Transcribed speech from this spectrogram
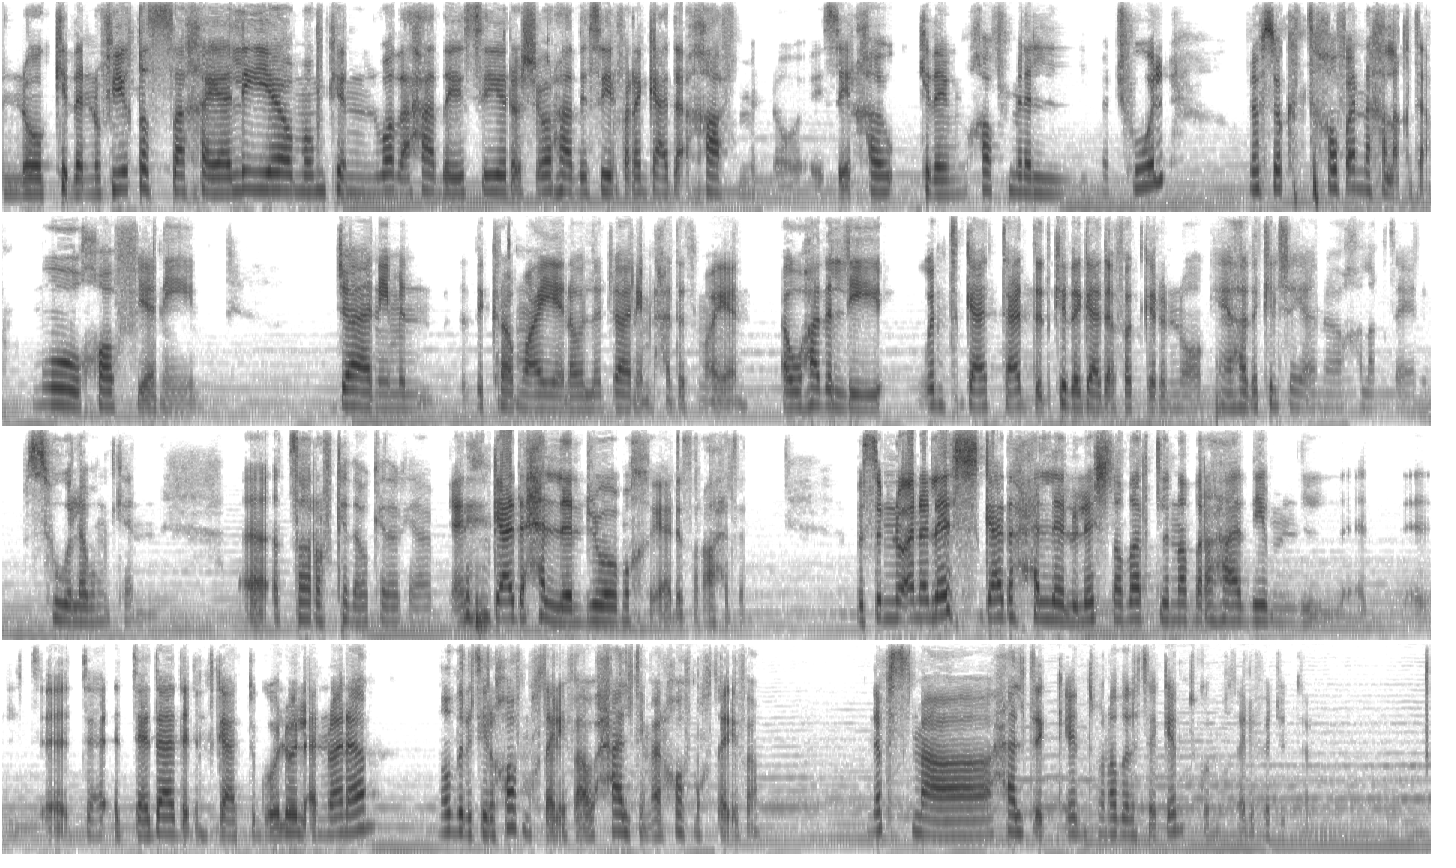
إنه كذا إنه في قصة خيالية وممكن الوضع هذا يصير الشعور هذا يصير فأنا قاعدة أخاف منه يصير كذا خوف من المجهول. نفس الوقت خوف أنا خلقته. مو خوف يعني جاني من ذكرى معينة ولا جاني من حدث معين. أو هذا اللي وأنت قاعد تعدد كذا قاعد أفكر إنه أوكي هذا كل شيء أنا خلقته يعني بسهولة ممكن. أتصرف كذا وكذا وكذا. يعني قاعد أحلل جوا مخي يعني صراحة. بس إنه أنا ليش قاعد أحلل وليش نظرت للنظرة هذه من التعداد اللي أنت قاعد تقوله؟ لأنه أنا نظرتي للخوف مختلفة أو حالتي مع الخوف مختلفة. نفس ما حالتك أنت ونظرتك أنت تكون مختلفة جدا.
